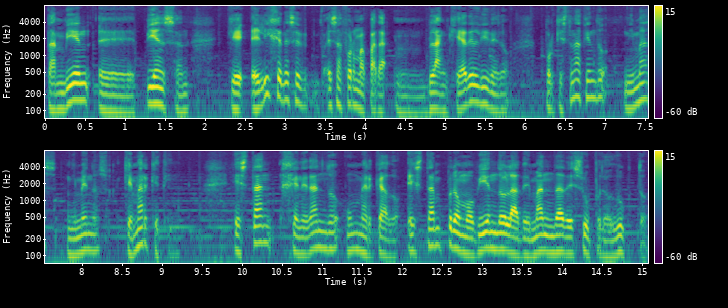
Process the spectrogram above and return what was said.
también eh, piensan que eligen esa forma para mm, blanquear el dinero porque están haciendo ni más ni menos que marketing. Están generando un mercado, están promoviendo la demanda de su producto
